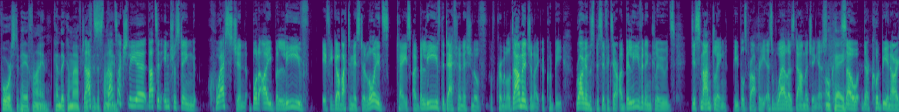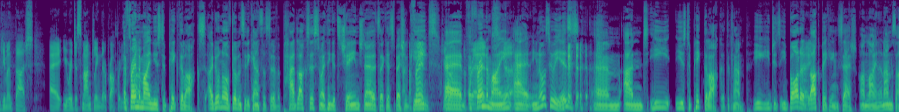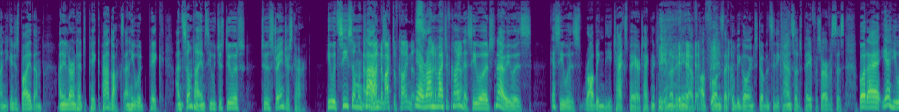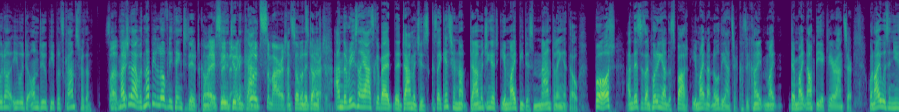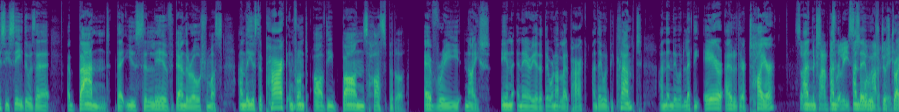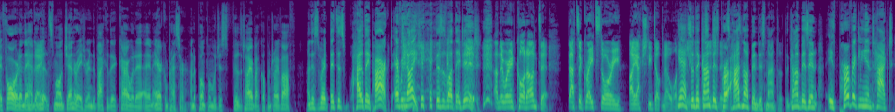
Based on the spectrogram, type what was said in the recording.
forced to pay a fine? Can they come after you for the fine? that's actually a, that's an interesting question, but I believe if you go back to Mr. Lloyd's case, I believe the definition of, of criminal damage, and I, I could be wrong in the specifics here, I believe it includes dismantling people's property as well as damaging it. Okay. so there could be an argument that uh, you were dismantling their property. A friend well. of mine used to pick the locks. I don't know if Dublin City Council still have a padlock system. I think it's changed now. It's like a special A key. friend, um, a a friend friend, of mine, yeah. uh, he knows who he is, um, and he used to pick the lock at the clamp. He, he just he bought a Okay. lock picking set online on Amazon. You can just buy them, and he learned how to pick padlocks. And he would pick, and sometimes he would just do it to a stranger's car. He would see someone A random act of kindness. Yeah, a random act of kindness. He would. No, he was. I guess he was robbing the taxpayer, technically. You know what I mean? of, of funds that could be going to Dublin City Council to pay for services. But uh, yeah, he would. He would undo people's clamps for them. So Well, imagine that. Wouldn't that be a lovely thing to do to come out and see that you've been good clamped Samaritan, and someone had done Samaritan. it? And the reason I ask about the damages because I guess you're not damaging it. You might be dismantling it though. But and this is I'm putting you on the spot. You might not know the answer because it kind might there might not be a clear answer. When I was in UCC, there was a a band that used to live down the road from us, and they used to park in front of the Bonds Hospital every night in an area that they were not allowed to park, and they would be clamped, and then they would let the air out of their tire. So that and, the clamp is and, released and they would just drive forward, and they had a little small generator in the back of the car with a, an air compressor and a pump, and would just fill the tire back up and drive off. And this is where this is how they parked every night. this is what they did. and they weren't caught onto. it. That's a great story. I actually don't know what. Yeah, so the clamp is, per- but- has not been dismantled. The clamp is in is perfectly intact.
